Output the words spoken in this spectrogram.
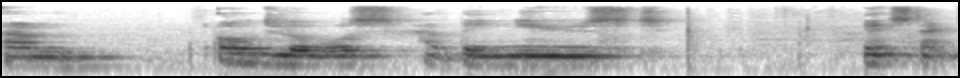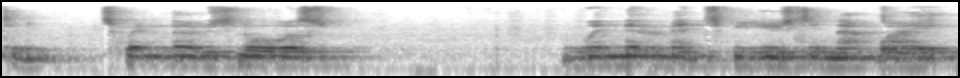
Um, old laws have been used against activists when those laws were never meant to be used in that way.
